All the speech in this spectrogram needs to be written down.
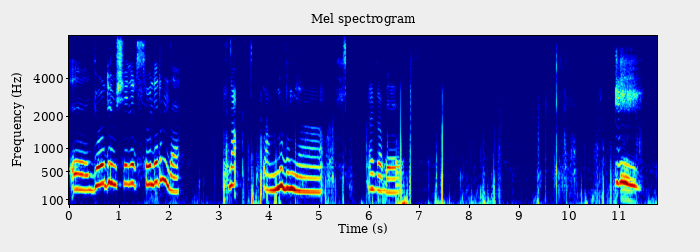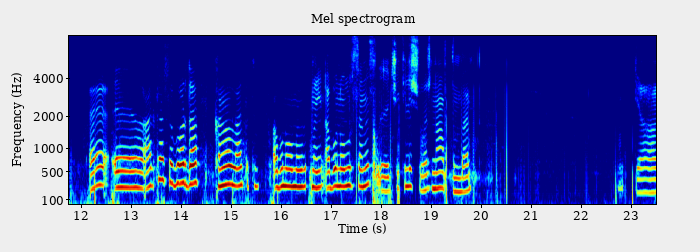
e, gördüğüm şeyleri söylerim de. Lan, lan noobum ya. Aga be. Ee, e, arkadaşlar bu arada kanala like atıp abone olmayı unutmayın. Abone olursanız e, çekiliş var. Ne yaptım ben? Ya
